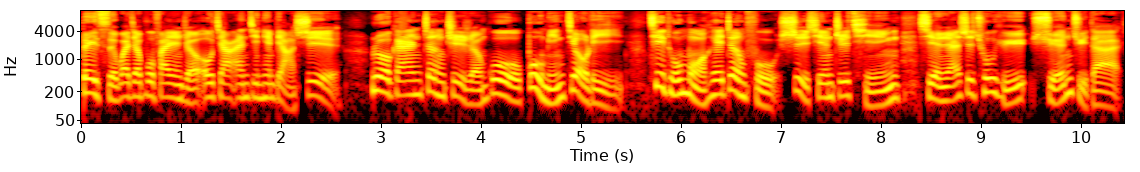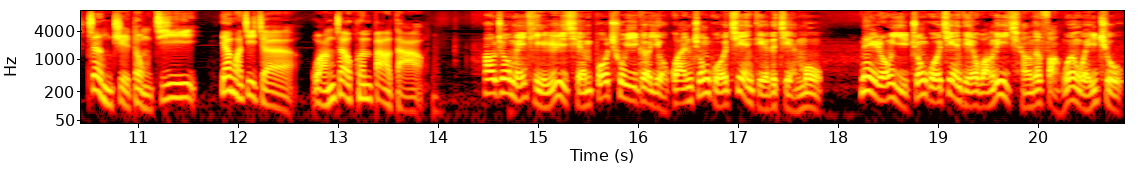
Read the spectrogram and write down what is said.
对此，外交部发言人欧江安今天表示，若干政治人物不明就里，企图抹黑政府事先知情，显然是出于选举的政治动机。央广记者王兆坤报道。澳洲媒体日前播出一个有关中国间谍的节目，内容以中国间谍王立强的访问为主。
